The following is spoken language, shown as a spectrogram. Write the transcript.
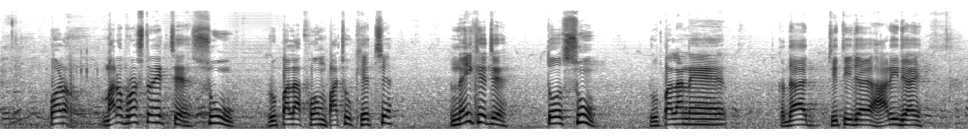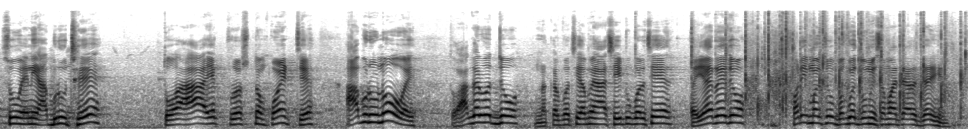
પણ મારો પ્રશ્ન એક છે, શું રૂપાલા ફોર્મ પાછું ખેંચશે? નહીં ખેંચે, તો શું? રૂપાલાને કદાચ જીતી જાય, હારી જાય. શું એની આબરૂ છે? તો આ એક પ્રશ્ન પોઈન્ટ છે. આબરૂ ન હોય તો આગળ વધજો, નકર પછી અમે આ સીટ ઉપર છે. તૈયાર રહેજો. ફરી મળશું ભગવત સમાચાર. જય હિન્દ.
